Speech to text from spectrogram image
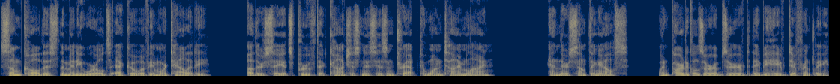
Some call this the many worlds echo of immortality. Others say it's proof that consciousness isn't trapped to one timeline. And there's something else. When particles are observed, they behave differently,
